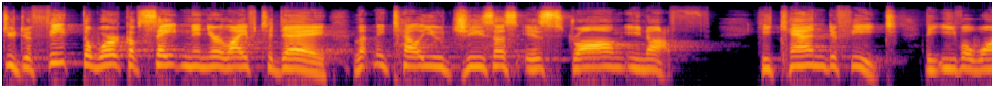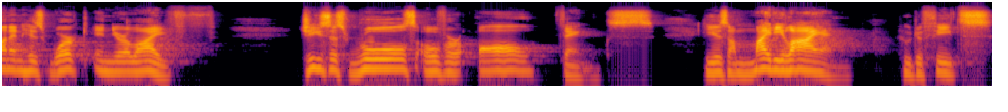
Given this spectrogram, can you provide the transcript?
to defeat the work of Satan in your life today, let me tell you, Jesus is strong enough. He can defeat the evil one and his work in your life. Jesus rules over all things. He is a mighty lion who defeats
